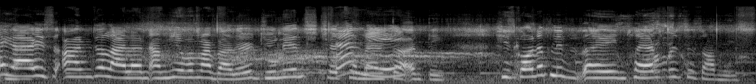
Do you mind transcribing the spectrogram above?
Hey guys, I'm Delilah and I'm here with my brother, Julian Church And America me. and Thing. He's going to be playing Plants vs Zombies.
